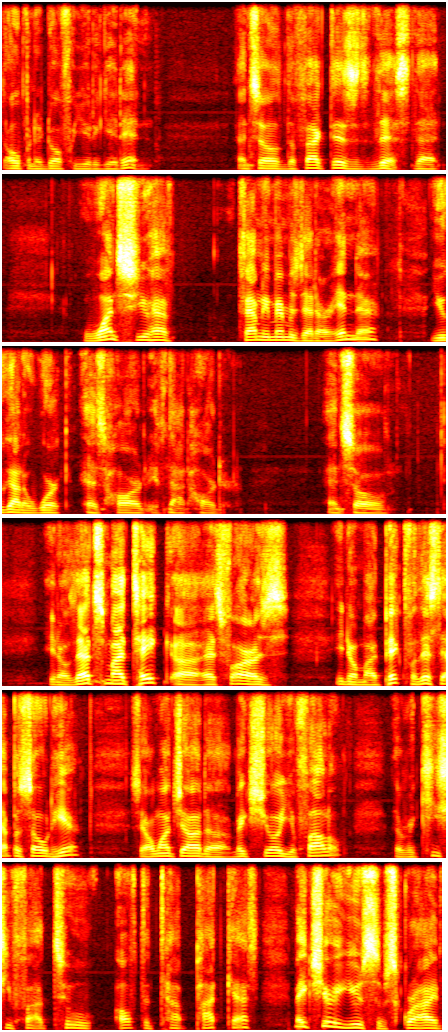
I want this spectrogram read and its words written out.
to open the door for you to get in. And so the fact is this that once you have family members that are in there, you got to work as hard, if not harder. And so, you know, that's my take uh, as far as, you know, my pick for this episode here. So I want y'all to make sure you follow the Rikishi Fatu Off the Top podcast make sure you subscribe,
